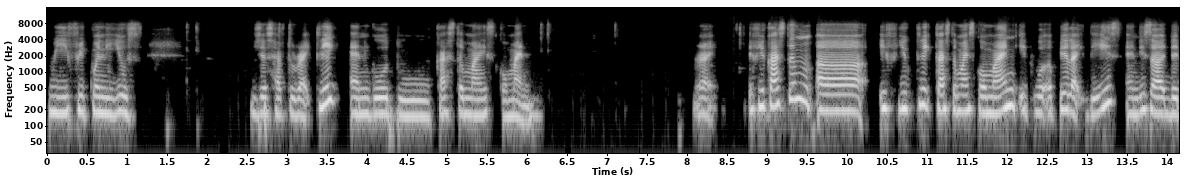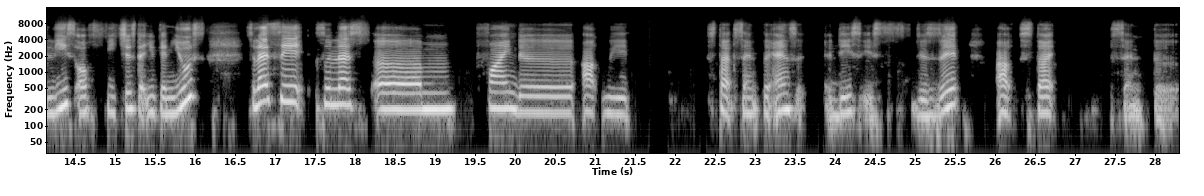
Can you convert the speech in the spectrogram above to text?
we frequently use. You just have to right click and go to customize command. Right. If you custom, uh, if you click customize command, it will appear like this. And these are the list of features that you can use. So let's say, so let's um, find the arc with start center ends. This is this is it arc start center.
